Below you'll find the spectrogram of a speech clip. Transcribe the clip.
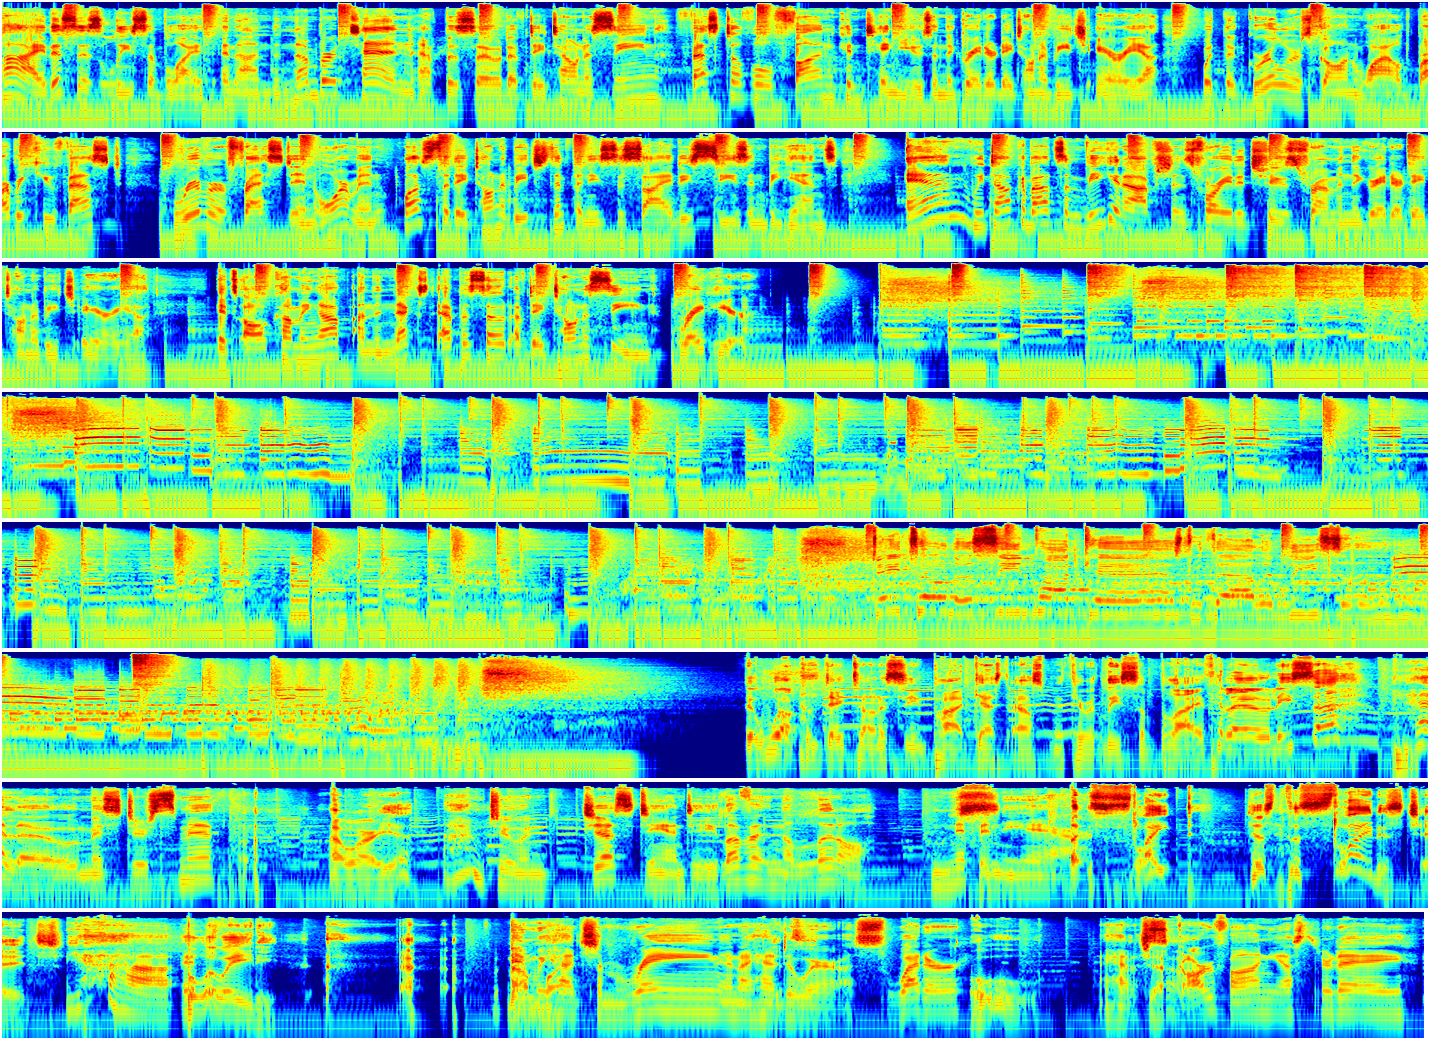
Hi, this is Lisa Blythe, and on the number 10 episode of Daytona Scene, festival fun continues in the greater Daytona Beach area with the Grillers Gone Wild Barbecue Fest, River Fest in Ormond, plus the Daytona Beach Symphony Society's season begins. And we talk about some vegan options for you to choose from in the greater Daytona Beach area. It's all coming up on the next episode of Daytona Scene right here. Welcome Daytona Scene Podcast. Al Smith here with Lisa Blythe. Hello, Lisa. Hello, Mr. Smith. How are you? I'm doing just dandy, loving the little nip in the air. Slight, just the slightest change. Yeah. Below 80. Not and we had some rain, and I had to wear a sweater. Ooh, I had a job. scarf on yesterday,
